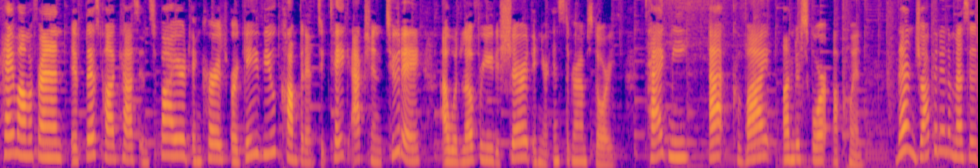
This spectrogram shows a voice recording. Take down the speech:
Hey, mama friend, if this podcast inspired, encouraged, or gave you confidence to take action today, I would love for you to share it in your Instagram stories. Tag me at Kawai underscore Ahquin. Then drop it in a message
